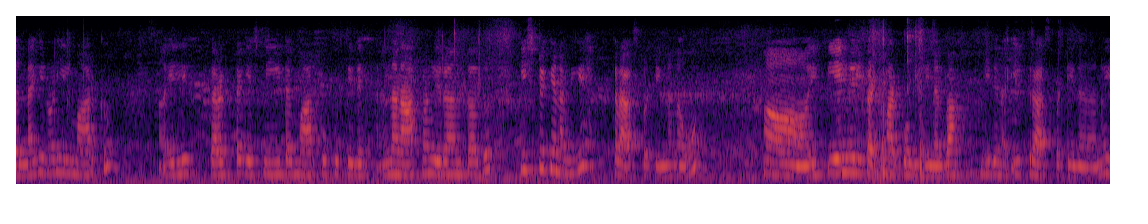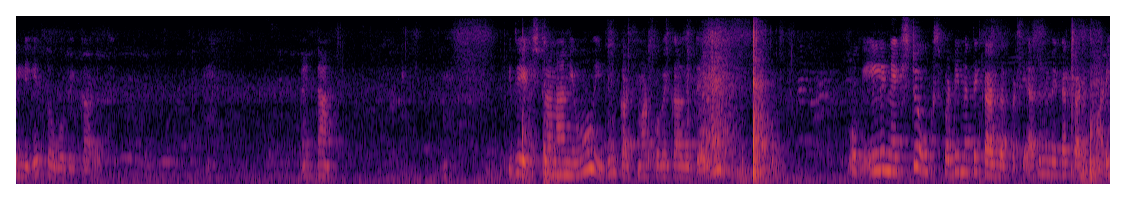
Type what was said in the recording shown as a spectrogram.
ಒನ್ನಾಗಿ ನೋಡಿ, ಇಲ್ಲಿ ಮಾರ್ಕ್ ಇಲ್ಲಿ ಕರೆಕ್ಟಾಗಿ ಎಷ್ಟು ನೀಟಾಗಿ ಮಾರ್ಕು ಕೂತಿದೆ. ನಾನು ಹಾಕೊಂಡಿರೋ ಅಂಥದ್ದು ಇಷ್ಟಕ್ಕೆ ನಮಗೆ ಕ್ರಾಸ್ ಪಟ್ಟಿನ ನಾವು ಏನು ಇಲ್ಲಿ ಕಟ್ ಮಾಡ್ಕೊಂಡಿದ್ದೀನಲ್ವಾ, ಇದನ್ನು ಈ ಕ್ರಾಸ್ ಪಟ್ಟಿನ ನಾನು ಇಲ್ಲಿಗೆ ತೊಗೋಬೇಕಾಗುತ್ತೆ. ಆಯಿತಾ? ಇದು ಎಕ್ಸ್ಟ್ರಾನ ನೀವು ಇದನ್ನು ಕಟ್ ಮಾಡ್ಕೋಬೇಕಾಗುತ್ತೆ. ಓಕೆ, ಇಲ್ಲಿ ನೆಕ್ಸ್ಟ್ ಉಕ್ಸ್ ಪಟ್ಟಿ ಮತ್ತು ಕಾಜಾ ಪಟ್ಟಿ. ಅದನ್ನು ಬೇಕಾದ್ರೆ ಕಟ್ ಮಾಡಿ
